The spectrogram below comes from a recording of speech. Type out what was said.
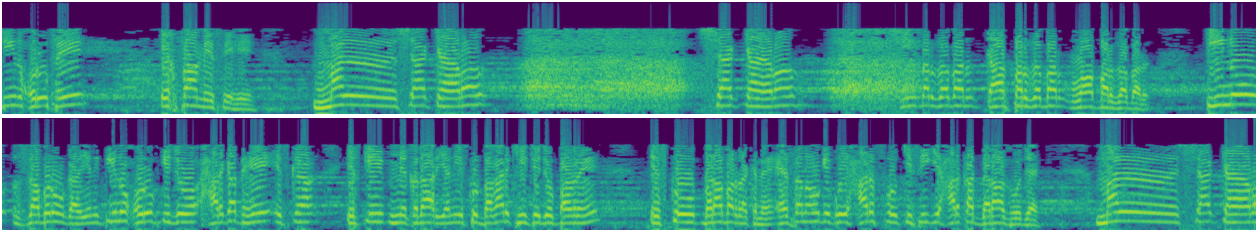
شین حروف ہے اخفا میں سے ہے مل شکر شکر شین پر زبر کا پر زبر وا پر زبر۔ تینوں زبروں کا یعنی تینوں حروف کی جو حرکت ہے، اس کا، اس کی مقدار یعنی اس کو بغیر کھینچے جو پڑھ رہے ہیں، اس کو برابر رکھنا ہے۔ ایسا نہ ہو کہ کوئی حرف کسی کی حرکت دراز ہو جائے۔ مل شکر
